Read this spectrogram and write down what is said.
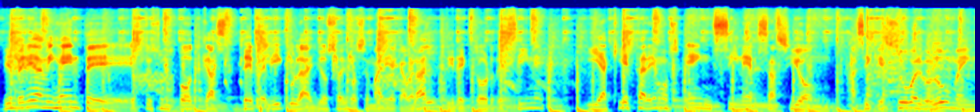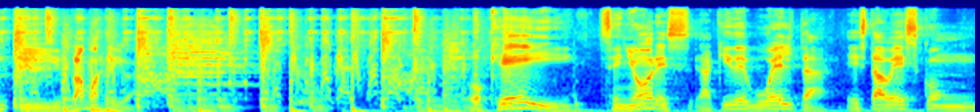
Bienvenida mi gente, esto es un podcast de película. Yo soy José María Cabral, director de cine, y aquí estaremos en Cinersación. Así que sube el volumen y vamos arriba. Ok, señores, aquí de vuelta, esta vez con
